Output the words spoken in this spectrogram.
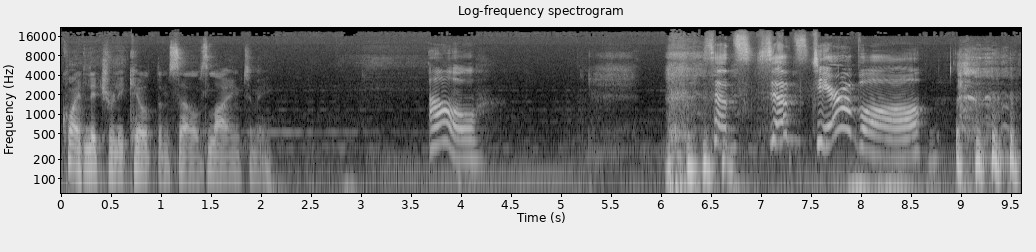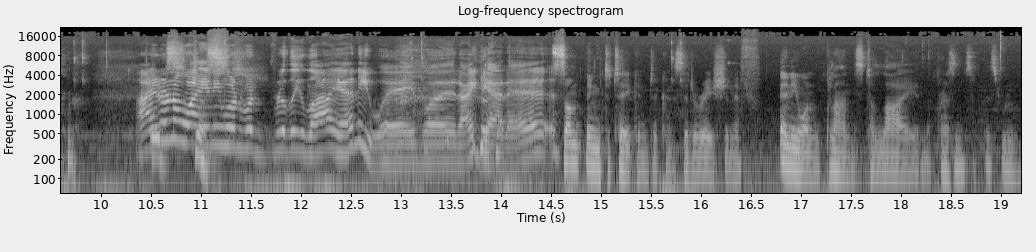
quite literally killed themselves lying to me. oh. sounds sounds terrible. I don't know why anyone would really lie anyway, but I get it. Something to take into consideration if anyone plans to lie in the presence of this room.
